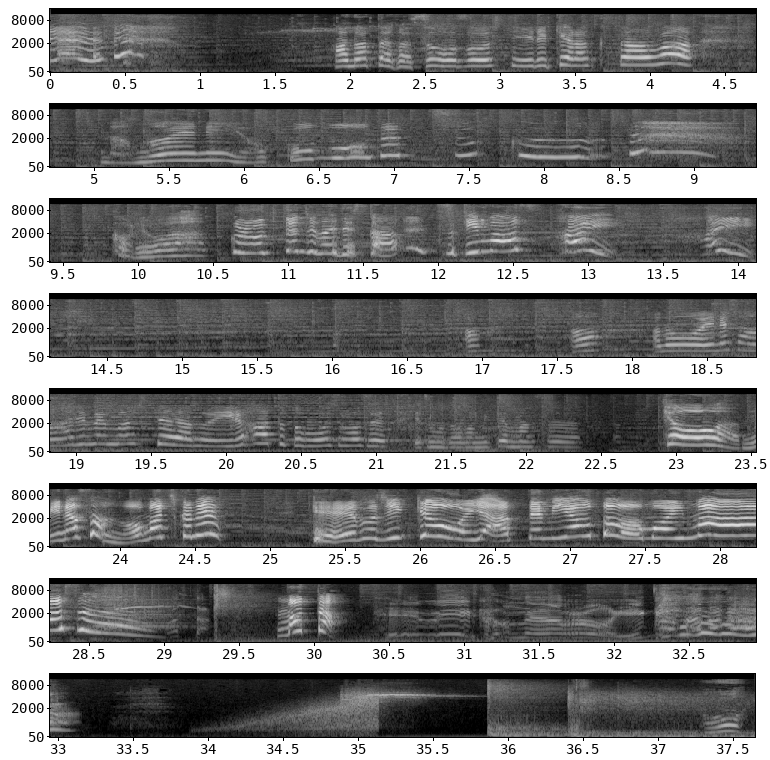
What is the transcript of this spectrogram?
あなたが想像しているキャラクターは名前に横棒がつく。これはこれは来たんじゃないですか？つきます。はい。はい。あああのエレさんはじめまして。あのイルハートと申します。いつも動画見てます。は皆さんお待ちかね。ゲーム実況をやってみようと思います。もっとてめえこの野郎いかだ。おく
